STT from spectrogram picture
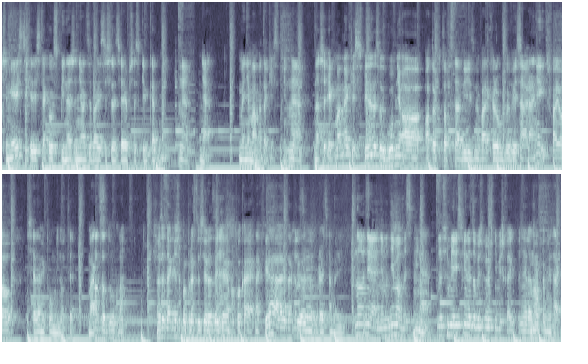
czy mieliście kiedyś taką spinę, że nie odzywaliście się do ciebie przez kilka dni? Nie, Nie. My nie mamy takich spin. nie. Znaczy, jak mamy jakieś spiny, to są głównie o, o to, kto wstawi zmywarkę lub wywiesi Tak. pranie i trwają 7,5 minuty. Max. O to długo. No to takie, że po prostu się rozejdziemy po pokojach na chwilę, ale za chwilę Rozumiem. wracamy i... No nie, nie, nie mamy spiny. Nie. Gdybyśmy mieli spiny, to byśmy już nie mieszkali pewnie razem. No pewnie tak.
